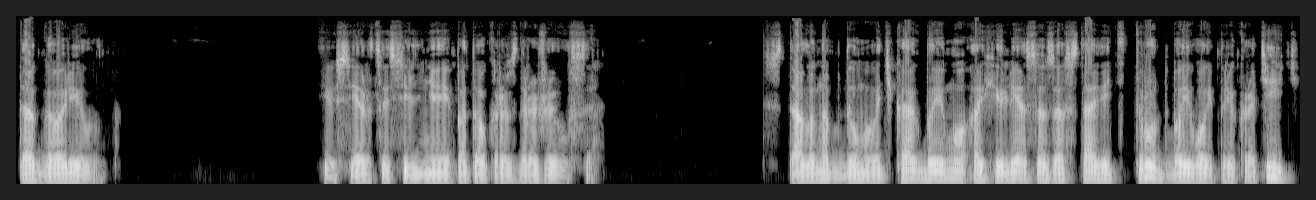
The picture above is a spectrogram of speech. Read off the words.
Так говорил он. И в сердце сильнее поток раздражился. Стал он обдумывать, как бы ему Ахиллеса заставить труд боевой прекратить,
